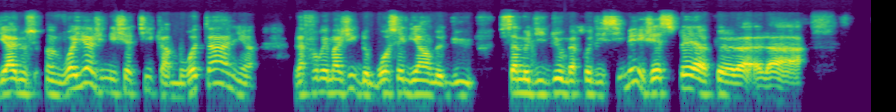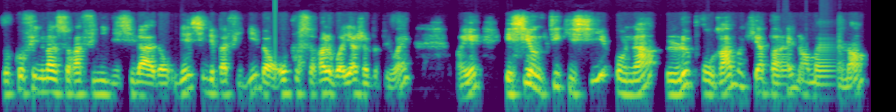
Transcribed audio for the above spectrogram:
Il y a un voyage initiatique en Bretagne la forêt magique de Brocéliande du samedi 2 au mercredi 6 mai. J'espère que la, le confinement sera fini d'ici là. Donc, mais s'il n'est pas fini, ben, on repoussera le voyage un peu plus loin. Voyez Et si on clique ici, on a le programme qui apparaît normalement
